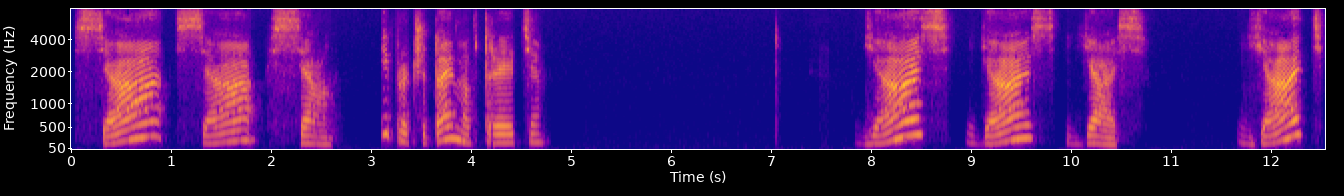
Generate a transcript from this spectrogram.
Ся, ся, ся. І прочитаємо втретє. Ясь, ясь, ясь. Ять,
